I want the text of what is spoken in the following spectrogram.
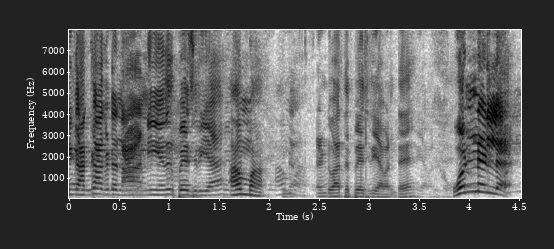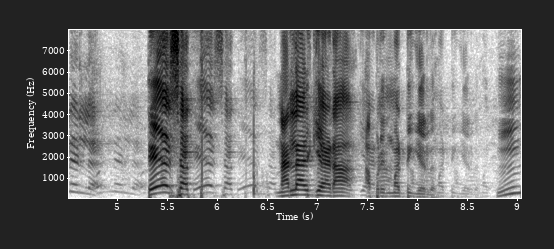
எங்க அக்கா கிட்ட நான் நீ எதுக்கு பேசுறியா? ஆமா. ரெண்டு வார்த்தை பேசுறியா அவன்கிட்ட? ஒண்ணு இல்ல. டேசத் நல்லா இருக்கியாடா? அப்படின்னு மட்டும் கேளு. ம்?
